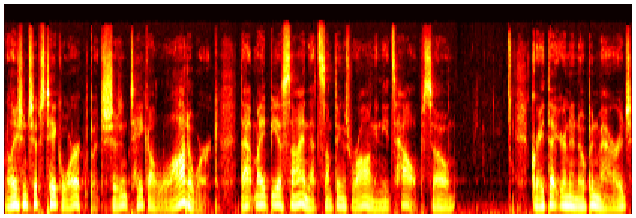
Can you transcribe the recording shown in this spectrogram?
Relationships take work, but shouldn't take a lot of work. That might be a sign that something's wrong and needs help. So Great that you're in an open marriage.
